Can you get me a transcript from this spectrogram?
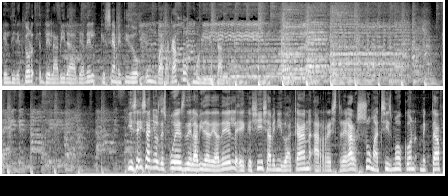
el director de La vida de Adele, que se ha metido un batacazo monumental. Y seis años después de la vida de Adele, eh, Keshish ha venido a Cannes a restregar su machismo con Mactaff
